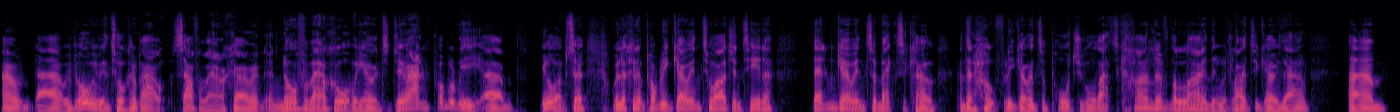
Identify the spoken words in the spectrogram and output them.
And uh, we've already been talking about South America and, and, North America, what we're going to do, and probably um, Europe. So we're looking at probably going to Argentina, then go into Mexico, and then hopefully go into Portugal. That's kind of the line that we'd like to go down. Um,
